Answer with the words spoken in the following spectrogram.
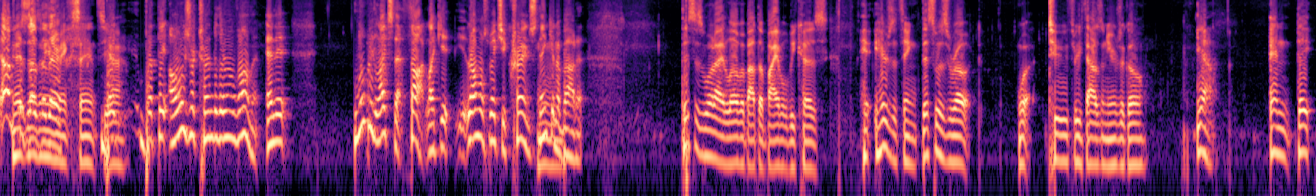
That doesn't something even there. make sense. Yeah. but they always return to their own vomit, and it nobody likes that thought. Like it, it almost makes you cringe thinking hmm. about it. This is what I love about the Bible because here's the thing. This was wrote what two, three thousand years ago, Yeah, and they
